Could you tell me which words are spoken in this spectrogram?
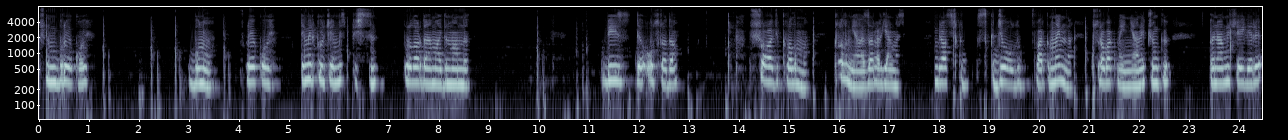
Şunu buraya koy. Bunu şuraya koy. Demir külçemiz pişsin. Buralarda hem aydınlandı. Biz de o sırada şu ağacı kıralım mı? Kıralım ya zarar gelmez. Biraz sıkı, sıkıcı oldu farkındayım da. Kusura bakmayın yani çünkü önemli şeyleri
